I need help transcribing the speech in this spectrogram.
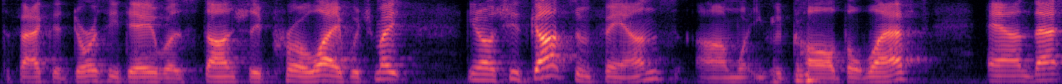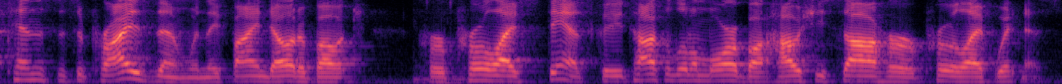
the fact that Dorothy Day was staunchly pro-life, which might, you know, she's got some fans on what you could call the left, and that tends to surprise them when they find out about her pro-life stance. Could you talk a little more about how she saw her pro-life witness?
